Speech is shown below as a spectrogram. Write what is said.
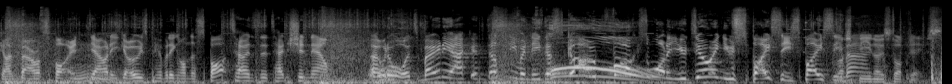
Gun barrel spotted. Mm. Down he goes, pivoting on the spot. Turns his attention now over towards Maniac and doesn't even need to scope. Fox, what are you doing, you spicy, spicy Rush man? B, no stop, James.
